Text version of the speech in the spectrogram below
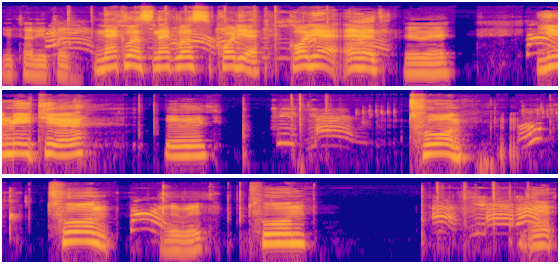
Yeter yeter. Necklace, necklace, kolye. Kolye, evet. Evet. 22. Evet. Tun. Tun. Evet. Tun. Evet.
